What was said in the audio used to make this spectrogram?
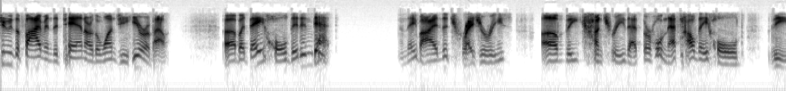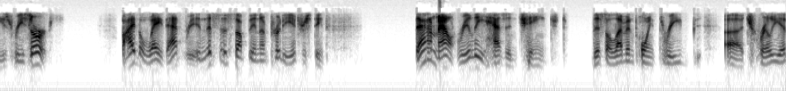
two, the five, and the ten are the ones you hear about. Uh, but they hold it in debt, and they buy the treasuries of the country that they're holding. That's how they hold these reserves. By the way, that and this is something pretty interesting. That amount really hasn't changed. This 11.3 uh, trillion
